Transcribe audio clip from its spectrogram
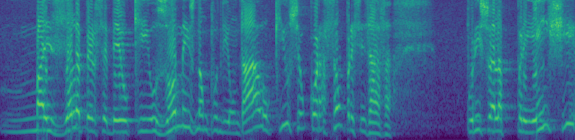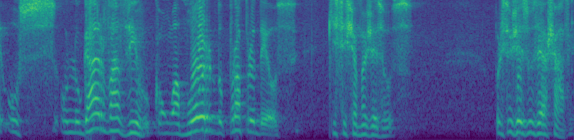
mas ela percebeu que os homens não podiam dar o que o seu coração precisava. Por isso ela preenche os, o lugar vazio com o amor do próprio Deus, que se chama Jesus. Por isso Jesus é a chave.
